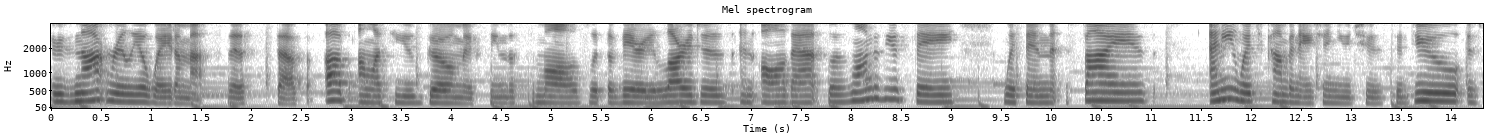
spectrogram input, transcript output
There's not really a way to mess this step up unless you go mixing the smalls with the very larges and all that. So as long as you stay within size, any which combination you choose to do is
